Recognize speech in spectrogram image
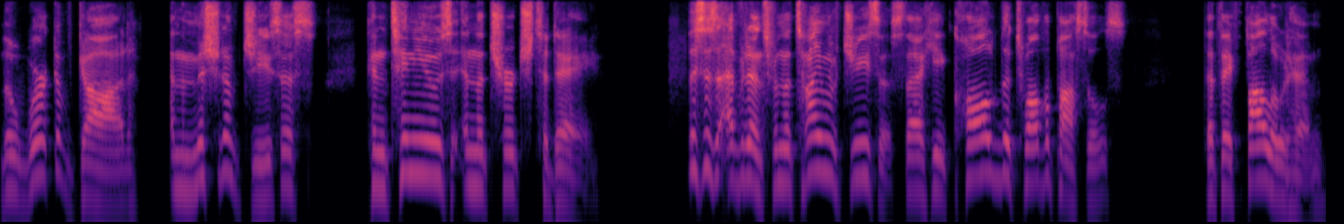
The work of God and the mission of Jesus continues in the church today. This is evidence from the time of Jesus that he called the 12 apostles, that they followed him,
